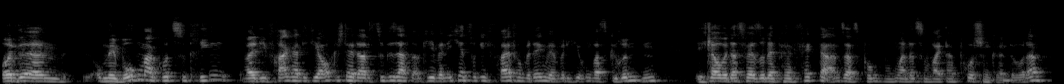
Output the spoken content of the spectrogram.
Und ähm, um den Bogen mal kurz zu kriegen, weil die Frage hatte ich dir auch gestellt, da hattest du gesagt, okay, wenn ich jetzt wirklich frei von Bedenken wäre, würde ich irgendwas gründen. Ich glaube, das wäre so der perfekte Ansatzpunkt, wo man das so weiter pushen könnte, oder?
